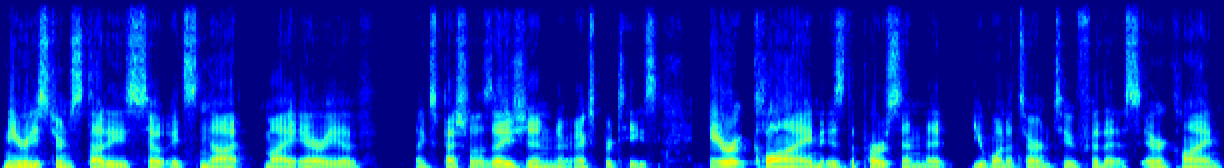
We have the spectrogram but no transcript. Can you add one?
Near Eastern studies. So it's not my area of like specialization or expertise. Eric Cline is the person that you want to turn to for this. Eric Cline,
